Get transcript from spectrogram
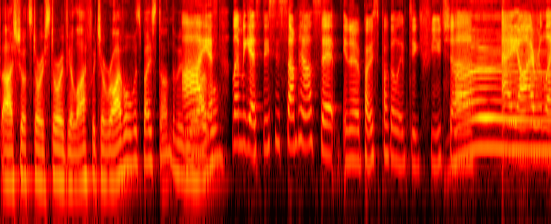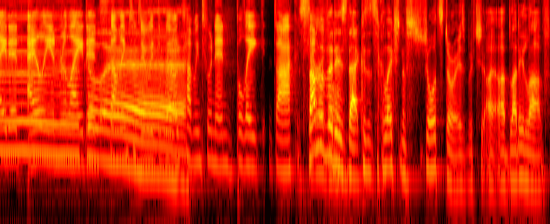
uh, short story Story of Your Life, which Arrival was based on, the movie Ah, Arrival. yes. Let me guess. This is somehow set in a post-apocalyptic future, No, AI related, alien related, something to do with the world coming to an end, bleak, dark. Some of it is that because it's a collection of short stories, which I, I bloody love.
